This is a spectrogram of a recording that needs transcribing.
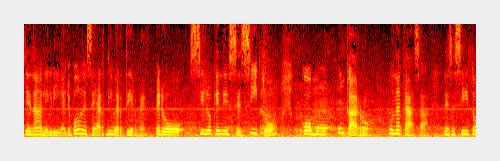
llena de alegría. Yo puedo desear divertirme, pero si lo que necesito como un carro, una casa, necesito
